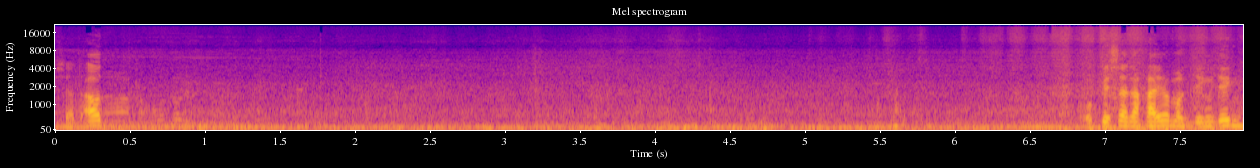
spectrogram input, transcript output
Shout out. Umpisa na kayo magdingding.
